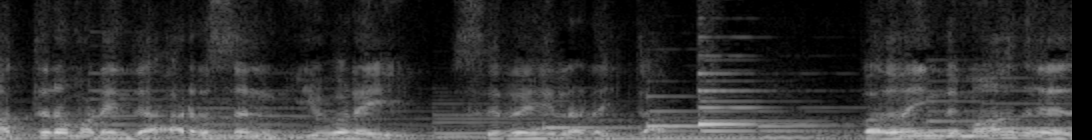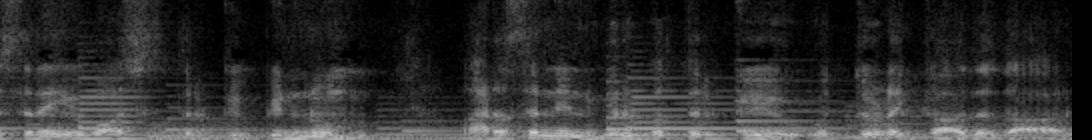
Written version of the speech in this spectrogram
ஆத்திரமடைந்த அரசன் இவரை சிறையில் அடைத்தார் பதினைந்து மாத சிறை வாசத்திற்கு பின்னும் அரசனின் விருப்பத்திற்கு ஒத்துழைக்காததால்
